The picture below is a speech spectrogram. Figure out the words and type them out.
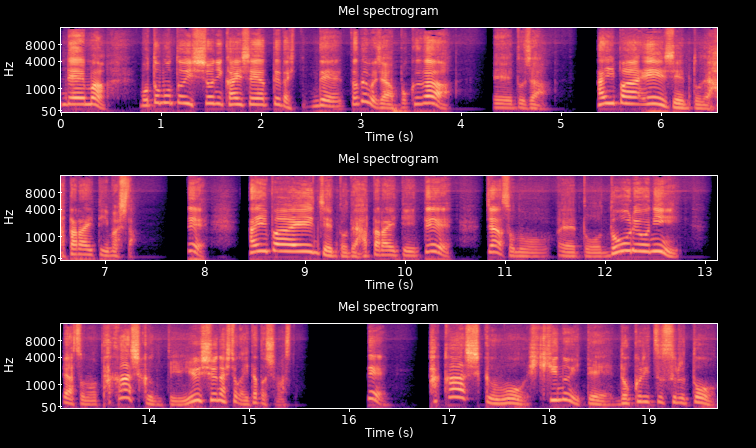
で、まあ、もともと一緒に会社やってた人、で、例えばじゃあ僕が、えっ、ー、と、じゃあ、サイバーエージェントで働いていました。で、サイバーエージェントで働いていて、じゃあその、えっ、ー、と、同僚に、じゃあその、高橋くんっていう優秀な人がいたとします。で、高橋くんを引き抜いて独立すると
